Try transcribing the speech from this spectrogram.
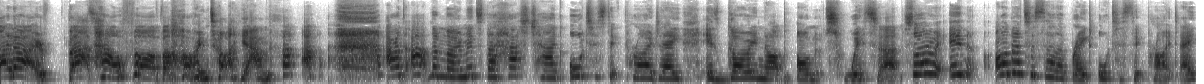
I know, that's how far behind I am. and at the moment, the hashtag Autistic Pride Day is going up on Twitter. So in honour to celebrate Autistic Pride Day,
